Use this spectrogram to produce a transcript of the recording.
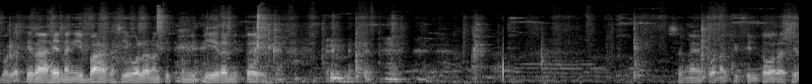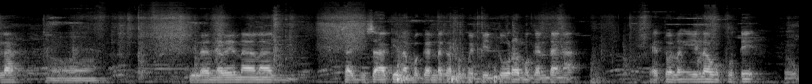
Baga tirahin ng iba kasi wala nang tumitira nito eh. So ngayon po nagpipintura sila. Oo. sila na rin na nagsabi sa akin na maganda kapag may pintura, maganda nga. Ito lang ilaw, puti. So,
